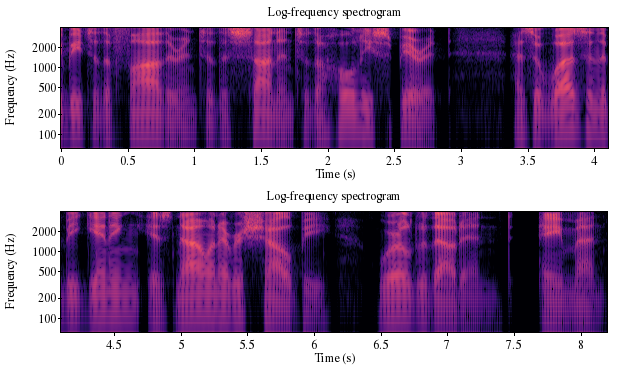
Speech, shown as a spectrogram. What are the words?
be to the Father, and to the Son, and to the Holy Spirit, as it was in the beginning, is now, and ever shall be, world without end. Amen.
